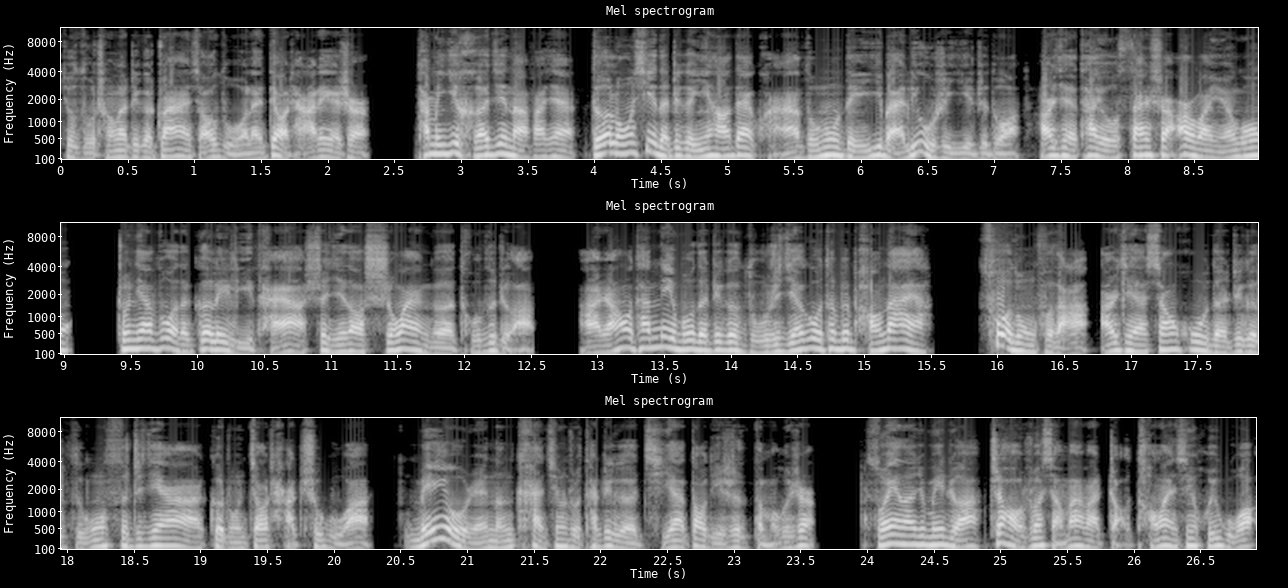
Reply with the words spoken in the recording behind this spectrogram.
就组成了这个专案小组来调查这个事儿。他们一合计呢，发现德隆系的这个银行贷款总共得一百六十亿之多，而且它有三十二万员工，中间做的各类理财啊，涉及到十万个投资者啊，然后它内部的这个组织结构特别庞大呀，错综复杂，而且相互的这个子公司之间啊，各种交叉持股啊。没有人能看清楚他这个企业到底是怎么回事儿所以呢就没辙，只好说想办法找唐万新回国。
